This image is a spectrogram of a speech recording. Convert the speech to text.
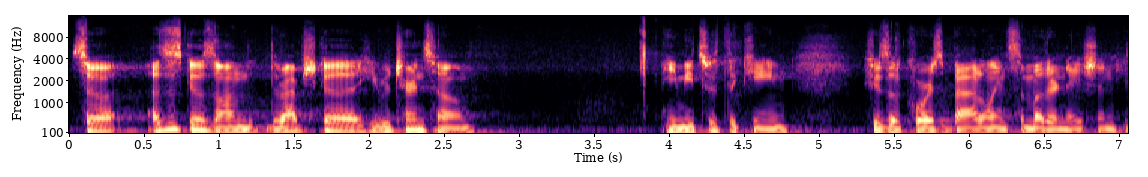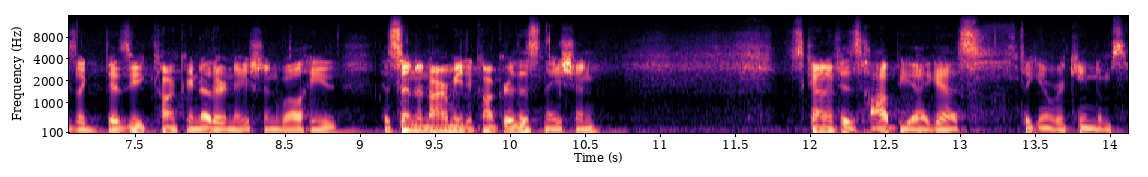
So as this goes on, the Rabshakeh, he returns home. He meets with the king, who's of course battling some other nation. He's like busy conquering another nation while he has sent an army to conquer this nation. It's kind of his hobby, I guess, taking over kingdoms.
